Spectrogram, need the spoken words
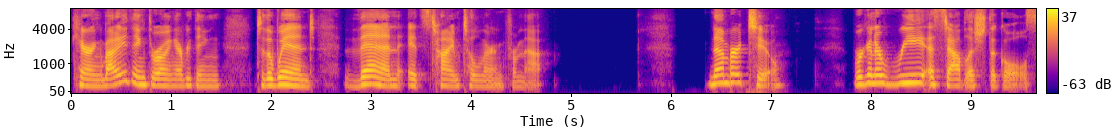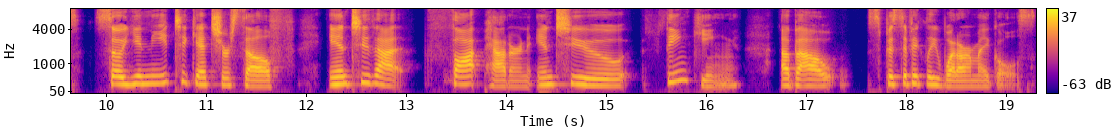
caring about anything, throwing everything to the wind, then it's time to learn from that. Number two, we're going to reestablish the goals. So you need to get yourself into that thought pattern, into thinking about specifically what are my goals.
